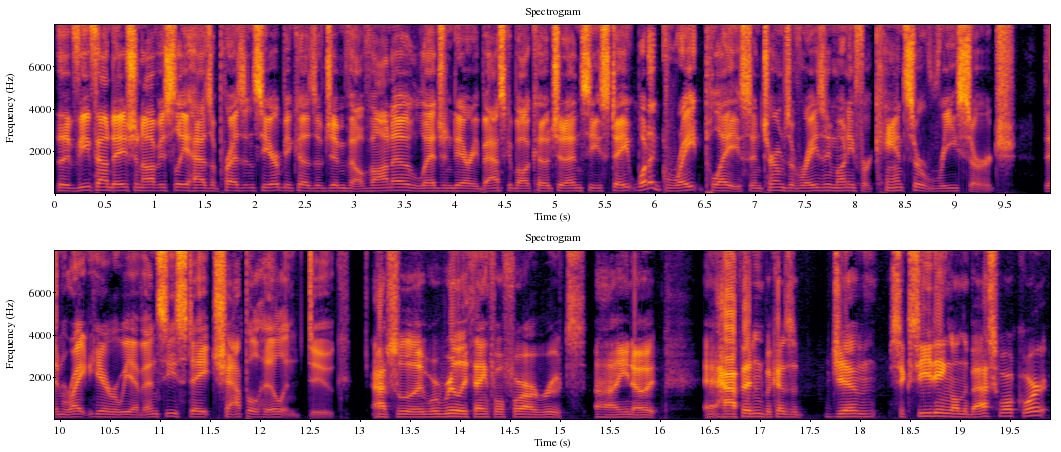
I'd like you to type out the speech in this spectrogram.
The V Foundation obviously has a presence here because of Jim Valvano, legendary basketball coach at NC State. What a great place in terms of raising money for cancer research than right here where we have NC State, Chapel Hill, and Duke. Absolutely. We're really thankful for our roots. Uh, you know, it, it happened because of Jim succeeding on the basketball court.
